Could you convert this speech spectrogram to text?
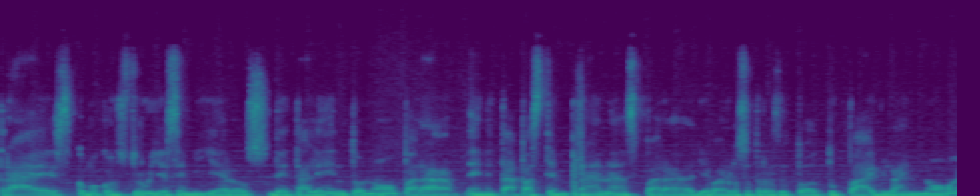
atraes? ¿Cómo construyes semilleros de talento, ¿no? Para en etapas tempranas, para llevarlos a través de todo tu pipeline, ¿no?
